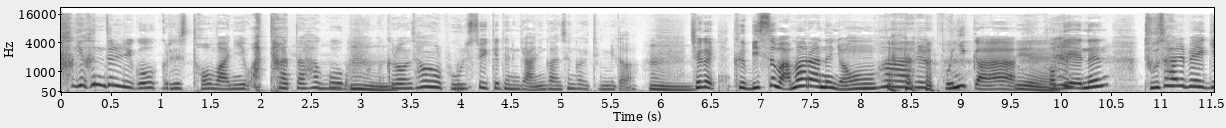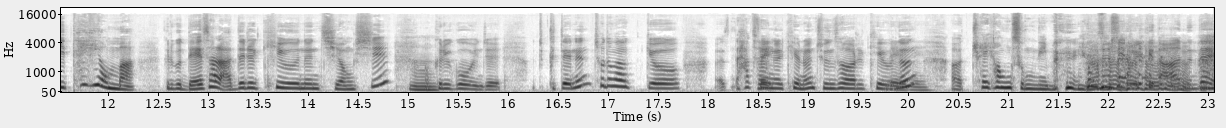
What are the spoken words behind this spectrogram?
크게 흔들리고 그래서 더 많이 왔다 갔다 하고 음. 그런 상황을 볼 수 있게 되는 게 아닌가 하는 생각이 듭니다. 음. 제가 그 미스 마마라는 영화를 보니까 예. 거기에는 두 살배기 태희 엄마 그리고 네 살 아들을 키우는 지영 씨, 어, 음. 그리고 이제 그때는 초등학교 학생을 저 키우는 준서를 키우는 어, 최형숙님, 형숙 씨로 이렇게 나왔는데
